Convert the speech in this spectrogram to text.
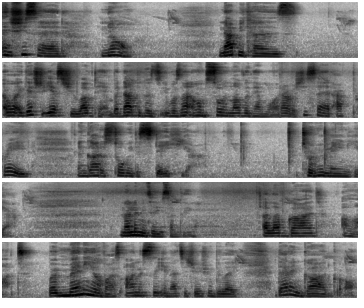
And she said, no. Not because, oh, I guess, she, yes, she loved him, but not because it was not, oh, I'm so in love with him or whatever. She said, I prayed and God has told me to stay here, to remain here. Now, let me tell you something. I love God a lot. But many of us, honestly, in that situation, would be like, that ain't God, girl.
